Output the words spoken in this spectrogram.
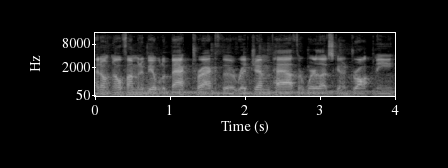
I don't know if I'm going to be able to backtrack the red gem path or where that's going to drop me.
